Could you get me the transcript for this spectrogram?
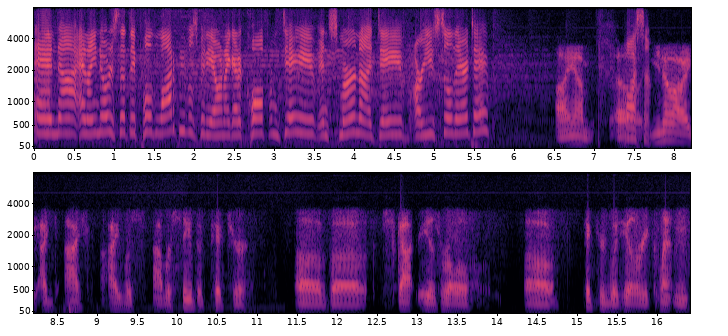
And uh, and I noticed that they pulled a lot of people's video, and I got a call from Dave in Smyrna. Dave, are you still there, Dave? I am. Uh, Awesome. You know, I, I, I, I was I received a picture of uh, Scott Israel uh, pictured with Hillary Clinton,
